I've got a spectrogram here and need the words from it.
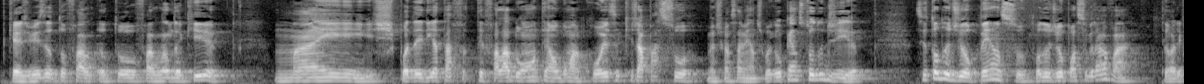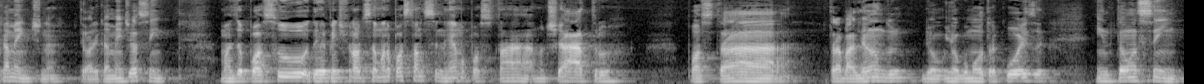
Porque às vezes eu tô, eu tô falando aqui, mas poderia tá, ter falado ontem alguma coisa que já passou meus pensamentos. Porque eu penso todo dia. Se todo dia eu penso, todo dia eu posso gravar. Teoricamente, né? Teoricamente é assim. Mas eu posso, de repente, final de semana, posso estar no cinema, posso estar no teatro, posso estar trabalhando em alguma outra coisa. Então, assim,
